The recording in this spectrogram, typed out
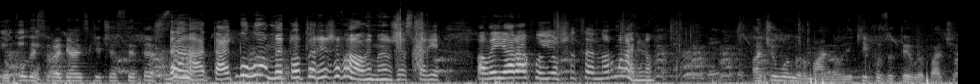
Ну, колись радянські часи теж Да, так було, ми то переживали, ми вже старі. Але я рахую, що це нормально. А чому нормально? Які позитиви бачите?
